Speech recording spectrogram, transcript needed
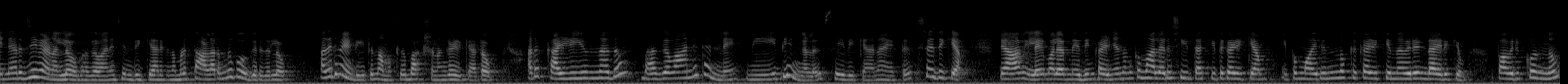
എനർജി വേണമല്ലോ ഭഗവാനെ ചിന്തിക്കാനായിട്ട്. നമ്മൾ തളർന്നു പോകരുതല്ലോ. അതിന് വേണ്ടിയിട്ട് നമുക്ക് ഭക്ഷണം കഴിക്കാം കേട്ടോ അത് കഴിയുന്നതും ഭഗവാന് തന്നെ നേദ്യങ്ങൾ സേവിക്കാനായിട്ട് ശ്രദ്ധിക്കാം. രാവിലെ മലർനേദ്യം കഴിഞ്ഞാൽ നമുക്ക് മലർ ഷീട്ടാക്കിയിട്ട് കഴിക്കാം. ഇപ്പൊ മരുന്നൊക്കെ കഴിക്കുന്നവരുണ്ടായിരിക്കും. അപ്പൊ അവർക്കൊന്നും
